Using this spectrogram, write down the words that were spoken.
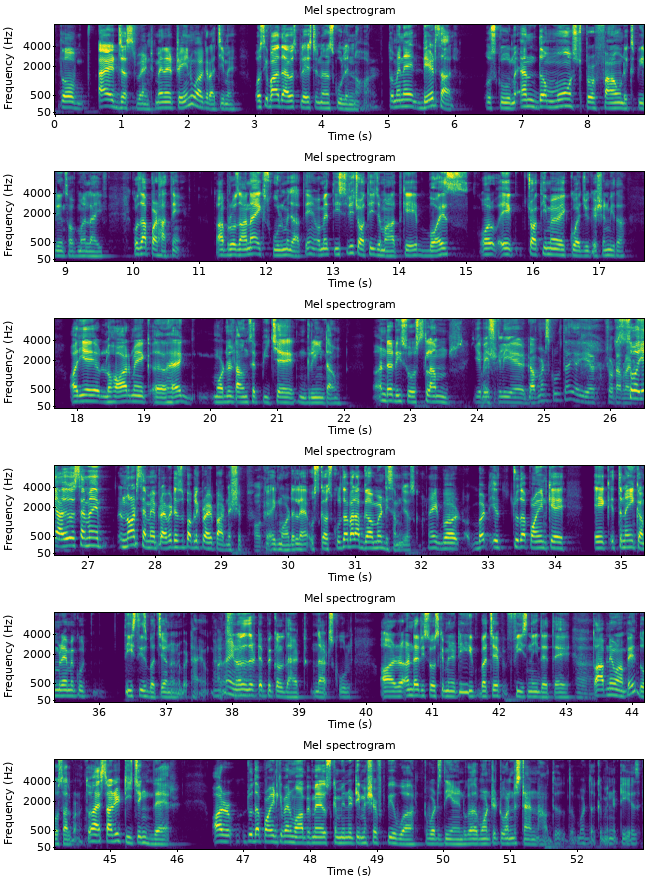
तो आई एडजस्टमेंट मैंने ट्रेन हुआ कराची में। उसके बाद I was placed in school in Lahore तो मैंने डेढ़ साल उस स्कूल में and the most profound experience of my life because आप पढ़ाते हैं। तो आप रोज़ाना एक स्कूल में जाते हैं और मैं तीसरी चौथी जमात के बॉयज़ और एक चौथी में एक को एजुकेशन भी था। और ये लाहौर में एक है मॉडल टाउन से पीछे Green Town under resource slums ये बेसिकली ये गवर्नमेंट स्कूल था या ये छोटा सो या semi not semi private is public private partnership एक मॉडल है उसका स्कूल था पर आप गवर्नमेंट ही समझे उसको right but but it's to the point के एक इतने ही कमरे में कुछ तीस तीस बच्चे उन्होंने बैठाए होंगे टिपिकल दैट दैट स्कूल और अंडर रिसोर्स कम्युनिटी बच्चे फ़ीस नहीं देते। तो आपने वहाँ पे दो साल पढ़ा। तो आई स्टार्टेड टीचिंग देयर और टू द पॉइंट कि मैं वहाँ पे मैं उस कम्युनिटी में शिफ्ट भी हुआ towards the end I wanted to understand how the what the community is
